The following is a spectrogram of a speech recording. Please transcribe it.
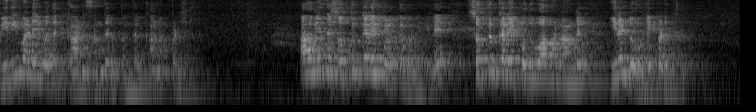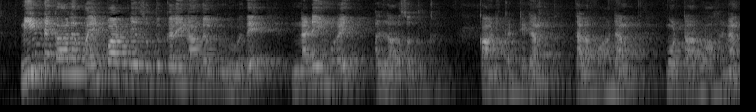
விரிவடைவதற்கான சந்தர்ப்பங்கள் காணப்படுகிறது. ஆகவே இந்த சொத்துக்களை பொறுத்தவரையிலே சொத்துக்களை பொதுவாக நாங்கள் இரண்டு வகைப்படுத்துவோம். நீண்ட கால பயன்பாட்டுடைய சொத்துக்களை நாங்கள் கூறுவது நடைமுறை அல்லாத சொத்துக்கள். காணி கட்டிடம் தளபாடம் மோட்டார் வாகனம்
